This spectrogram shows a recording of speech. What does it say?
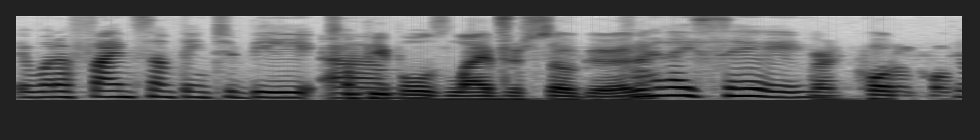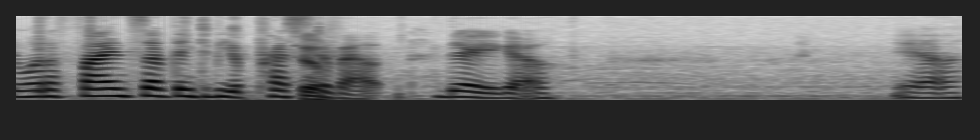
They want to find something to be. some um, people's lives are so good, What did I say? or quote unquote, They want to find something to be oppressed So- about. There you go. Yeah.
